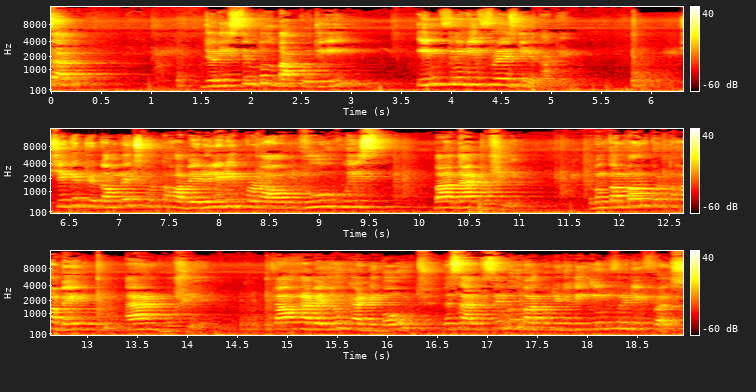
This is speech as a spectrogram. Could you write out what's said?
স্যার যদি সিম্পল বাক্যটি ইনফিনিটিভ ফ্রেজ দিয়ে থাকে সেক্ষেত্রে কমপ্লেক্স করতে হবে রিলেটিভ প্রোনাউন হু হুইস বা দ্যাট বসিয়ে এবং কম্পাউন্ড করতে হবে অ্যান্ড বসিয়ে Now have a look at the board. Listen, simple বাক্যটি যদি phrase.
